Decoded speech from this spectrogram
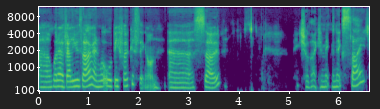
uh, what our values are, and what we'll be focusing on. Uh, so make sure that I can make the next slide.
